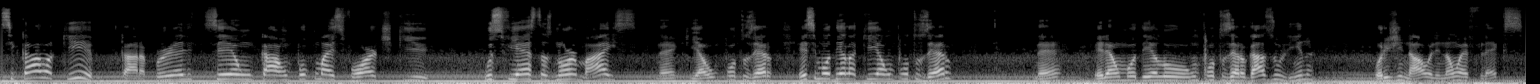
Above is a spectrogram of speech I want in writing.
Esse carro aqui, cara, por ele ser um carro um pouco mais forte que os Fiestas normais, né, que é 1.0. Esse modelo aqui é 1.0, né? Ele é um modelo 1.0 gasolina original, ele não é flex.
